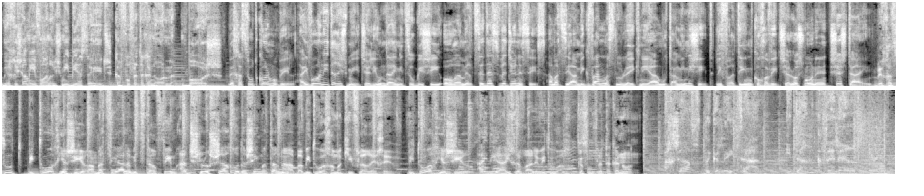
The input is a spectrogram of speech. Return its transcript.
ברכישה מיבואן רשמי BSH, כפוף לתקנון. בוש. בחסות כל מוביל, היבואנית הרשמית של יונדאי, מיצובישי, אורה, מרצדס וג'נסיס. המציעה מגוון מסלולי קנייה מותאמים אישית. לפרטים כוכבית 3862. בחסות ביטוח ישיר, המציעה למצטרפים עד שלושה חודשים מתנה בביטוח המקיף לרכב. ביטוח ישיר, איי-די-איי חברה לביטוח, כפוף לתקנון. עכשיו בגלי צה"ל, עידן קבלר.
